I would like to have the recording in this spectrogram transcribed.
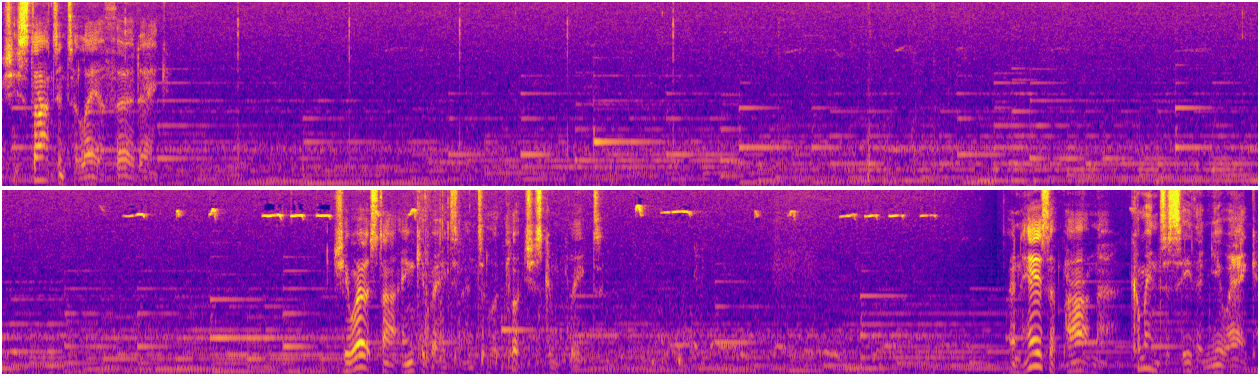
She's starting to lay a third egg. She won't start incubating until the clutch is complete. And here's a partner coming to see the new egg.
